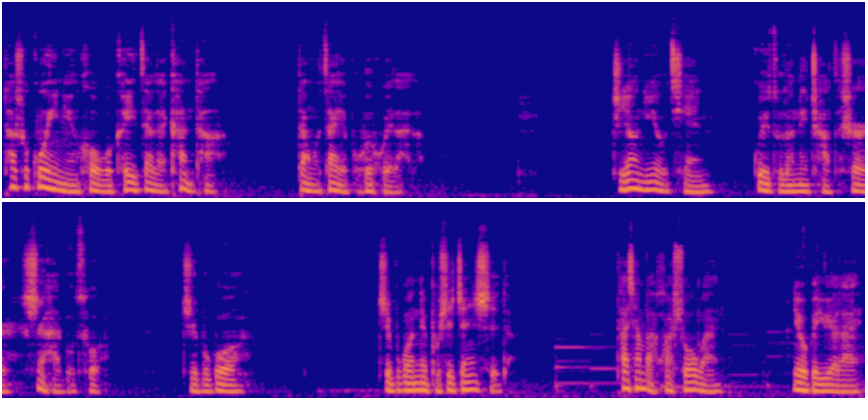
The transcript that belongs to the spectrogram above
他说过一年后我可以再来看他，但我再也不会回来了。只要你有钱，贵族的那茬子事儿是还不错，只不过，只不过那不是真实的。”他想把话说完。六个月来，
